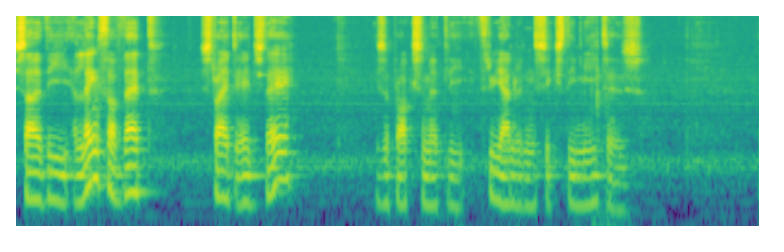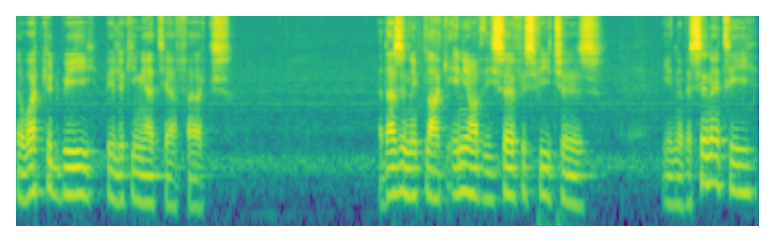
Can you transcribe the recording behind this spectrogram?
So the length of that straight edge there is approximately 360 meters. So what could we be looking at here, folks? It doesn't look like any of the surface features in the vicinity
